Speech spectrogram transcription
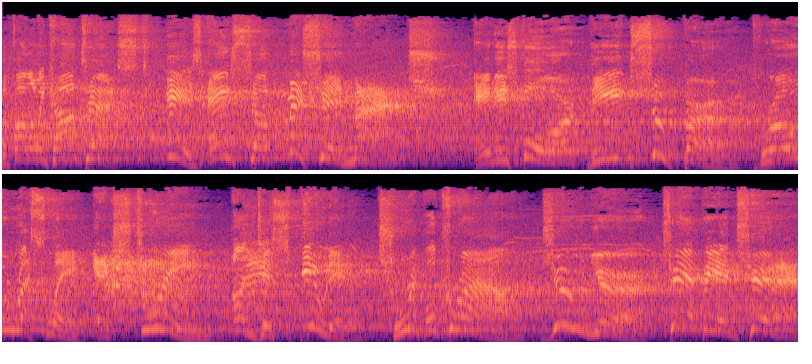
The following contest is a submission match. and is for the Super Pro Wrestling Extreme Undisputed Triple Crown Junior Championship.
